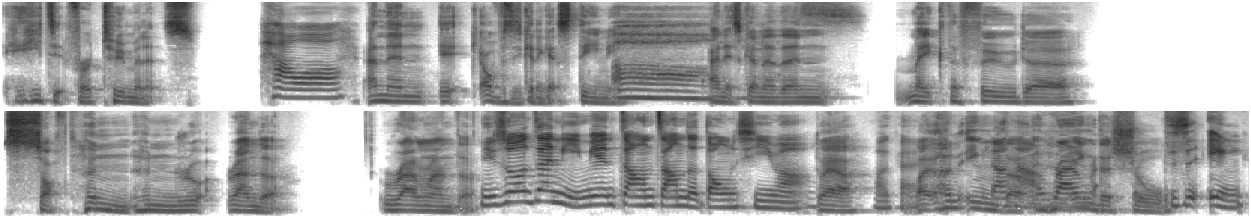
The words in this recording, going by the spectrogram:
Heat it for two minutes, 好哦。 and then it obviously is going to get steamy. 哦 And it's gonna then- yes make the food uh, soft. Hun hun ru- randa, ran randa. 你说在里面脏脏的东西吗？对啊。OK，like 很硬的很软硬的。书。这是硬，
